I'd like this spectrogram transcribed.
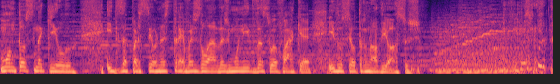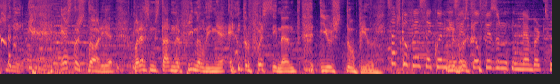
Montou-se naquilo e desapareceu nas trevas geladas, munido da sua faca e do seu trenó de ossos. Esta história parece-me estar na fina linha entre o fascinante e o estúpido. Sabes que eu pensei quando dizes que ele fez um number two,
